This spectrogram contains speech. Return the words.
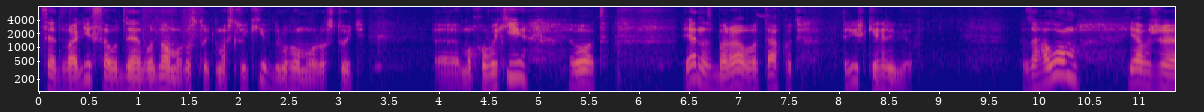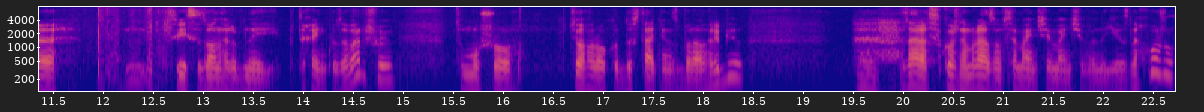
Це два ліса. Один, в одному ростуть маслюки, в другому ростуть е, моховики. От. Я назбирав отак от трішки грибів. Загалом я вже свій сезон грибний потихеньку завершую, тому що цього року достатньо назбирав грибів. Е, Зараз кожним разом все менше і менше їх знаходжу,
